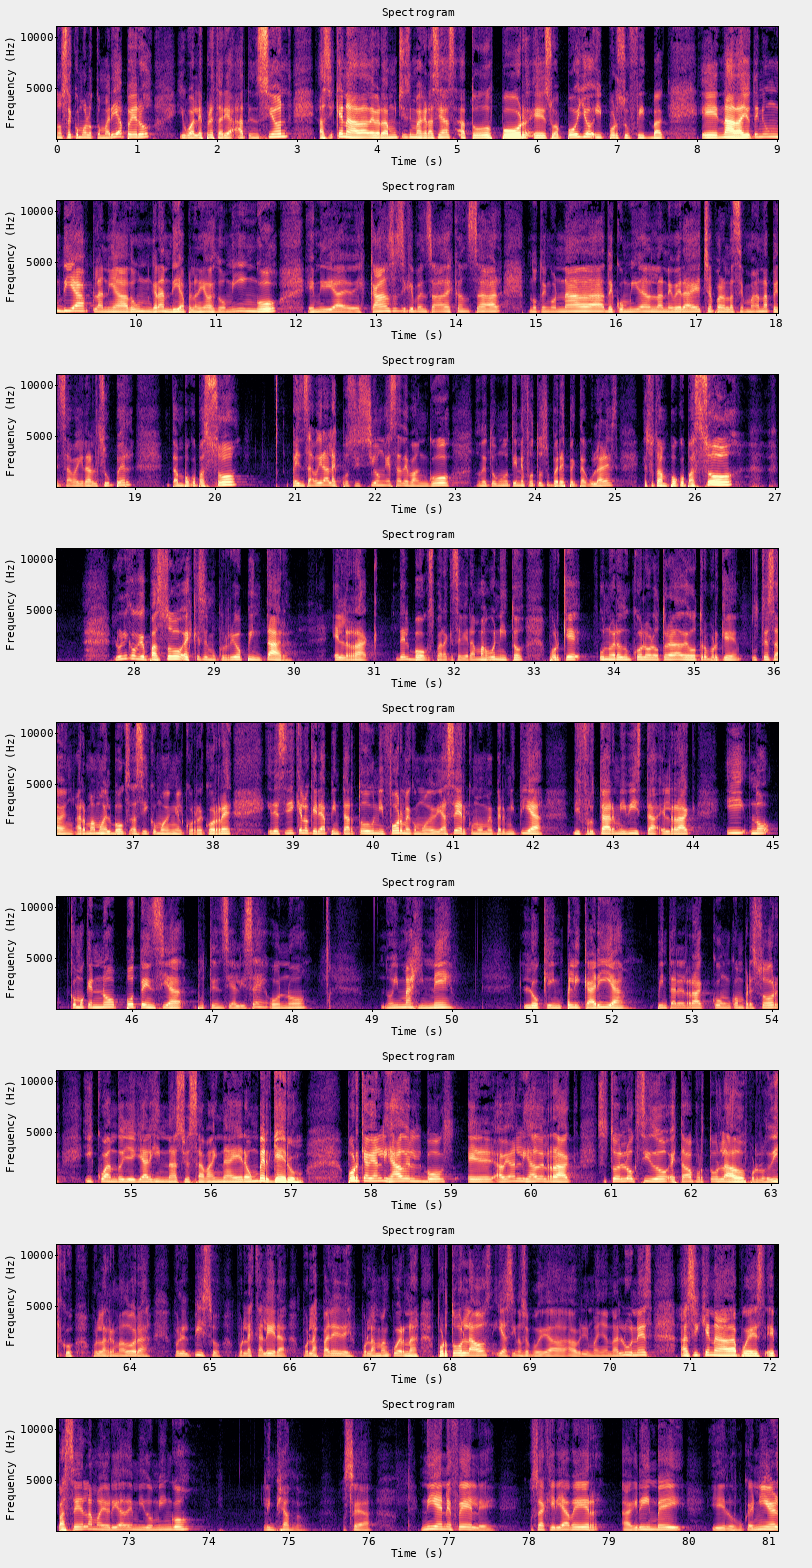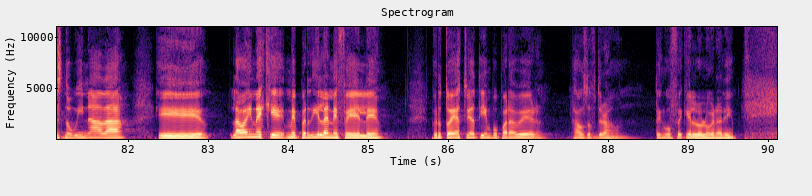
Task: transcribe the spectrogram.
no sé cómo lo tomaría, pero igual les prestaría atención. Así que nada, de verdad, muchísimas gracias a todos por eh, su apoyo y por su feedback. Eh, nada, yo tenía un día planeado, un gran día planeado, es domingo, es mi día de descanso, así que pensaba descansar. No tengo nada de comida en la nevera hecha para la semana, pensaba ir al súper, tampoco pasó. Pensaba ir a la exposición esa de Van Gogh, donde todo el mundo tiene fotos súper espectaculares. Eso tampoco pasó. Lo único que pasó es que se me ocurrió pintar el rack del box para que se viera más bonito, porque uno era de un color, otro era de otro, porque ustedes saben, armamos el box así como en el corre-corre y decidí que lo quería pintar todo uniforme como debía ser, como me permitía disfrutar mi vista, el rack, y no, como que no potencia, potencialicé o no, no imaginé lo que implicaría pintar el rack con un compresor y cuando llegué al gimnasio esa vaina era un verguero porque habían lijado el box, eh, habían lijado el rack, todo el óxido estaba por todos lados, por los discos, por las remadoras, por el piso, por la escalera, por las paredes, por las mancuernas, por todos lados y así no se podía abrir mañana lunes. Así que nada, pues eh, pasé la mayoría de mi domingo limpiando. O sea, ni NFL. O sea, quería ver a Green Bay y los Buccaneers, no vi nada. Eh, la vaina es que me perdí la NFL, pero todavía estoy a tiempo para ver House of Dragon. Tengo fe que lo lograré.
